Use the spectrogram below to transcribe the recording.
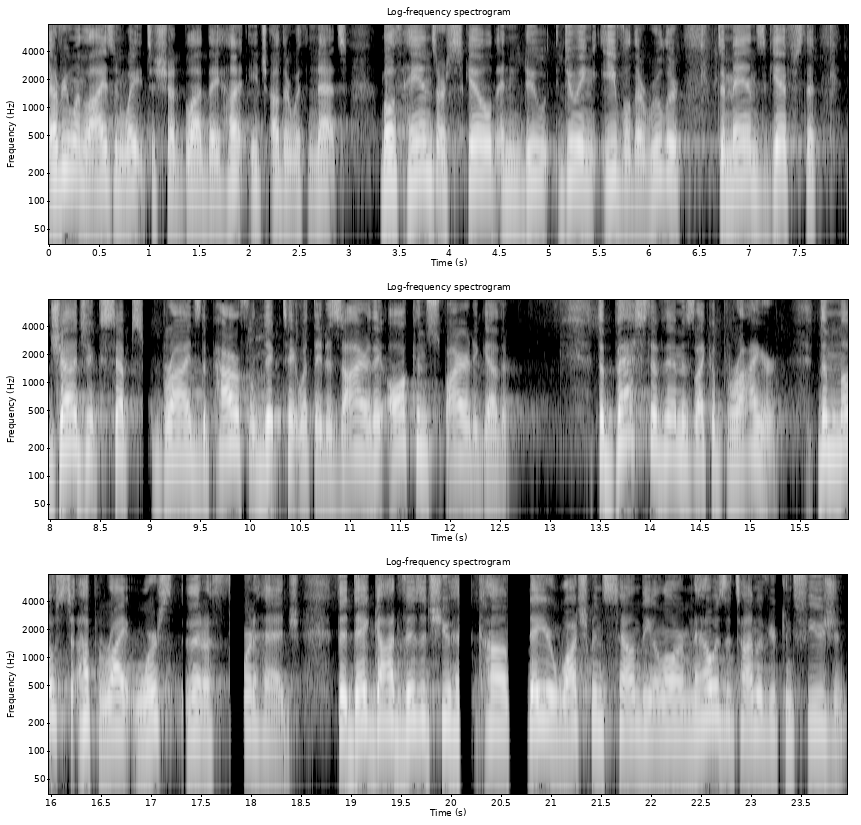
Everyone lies in wait to shed blood. They hunt each other with nets. Both hands are skilled in do, doing evil. The ruler demands gifts. The judge accepts brides. The powerful dictate what they desire. They all conspire together. The best of them is like a briar the most upright worse than a thorn hedge. The day God visits you has come. The day your watchmen sound the alarm. Now is the time of your confusion.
